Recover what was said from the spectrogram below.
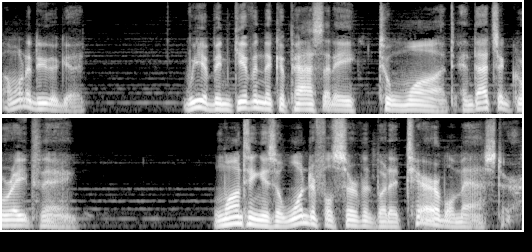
I want to do the good. We have been given the capacity to want, and that's a great thing. Wanting is a wonderful servant, but a terrible master.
